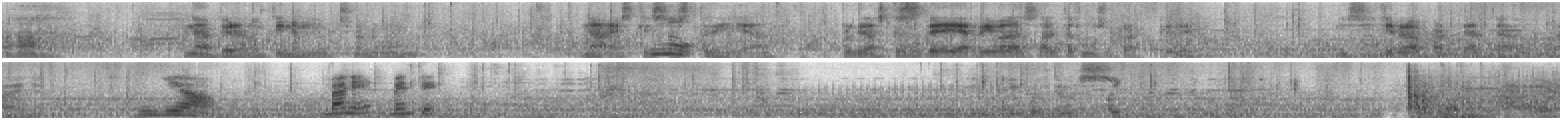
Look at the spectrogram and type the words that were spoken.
Ah. Nah, pero no tiene mucho, ¿no? Nah, es que es No. esto y ya. Porque las casas de arriba, las altas, no se puede acceder. Ni siquiera la parte alta de la muralla. Ya. Vale, vente. Un poquito más. Uy. Ahora.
